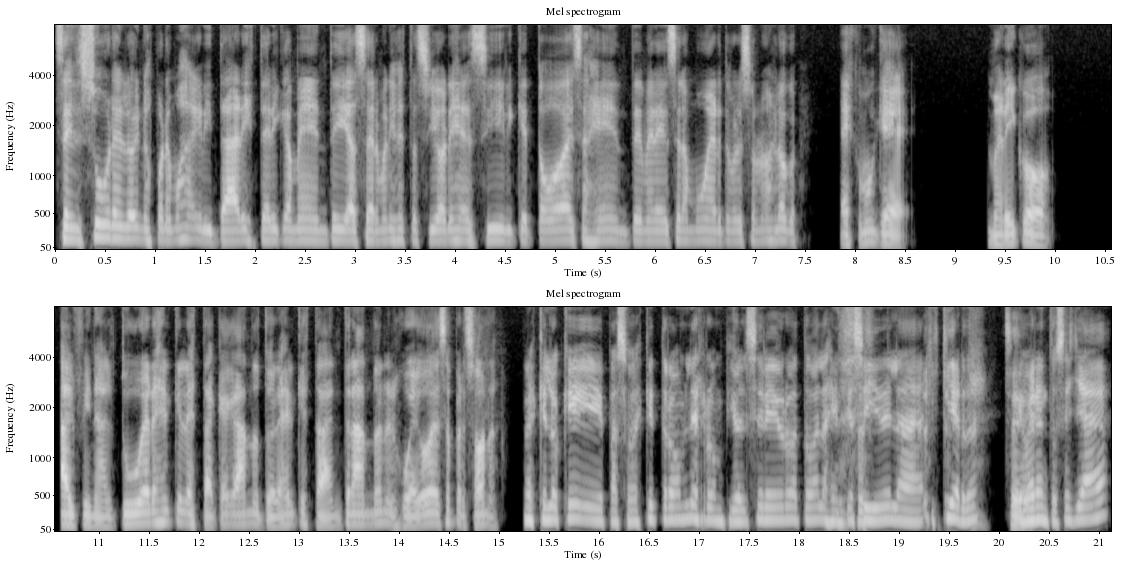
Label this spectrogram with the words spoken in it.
censúrenlo y nos ponemos a gritar histéricamente y a hacer manifestaciones y decir que toda esa gente merece la muerte, por eso no es loco? Es como que, marico, al final tú eres el que le está cagando, tú eres el que está entrando en el juego de esa persona. No, es que lo que pasó es que Trump le rompió el cerebro a toda la gente así de la izquierda. Sí. Que bueno, entonces ya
